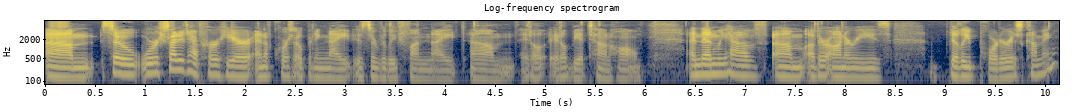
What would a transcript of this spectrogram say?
Um, so we're excited to have her here, and of course, opening night is a really fun night. Um, it'll it'll be a town hall, and then we have um, other honorees. Billy Porter is coming.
